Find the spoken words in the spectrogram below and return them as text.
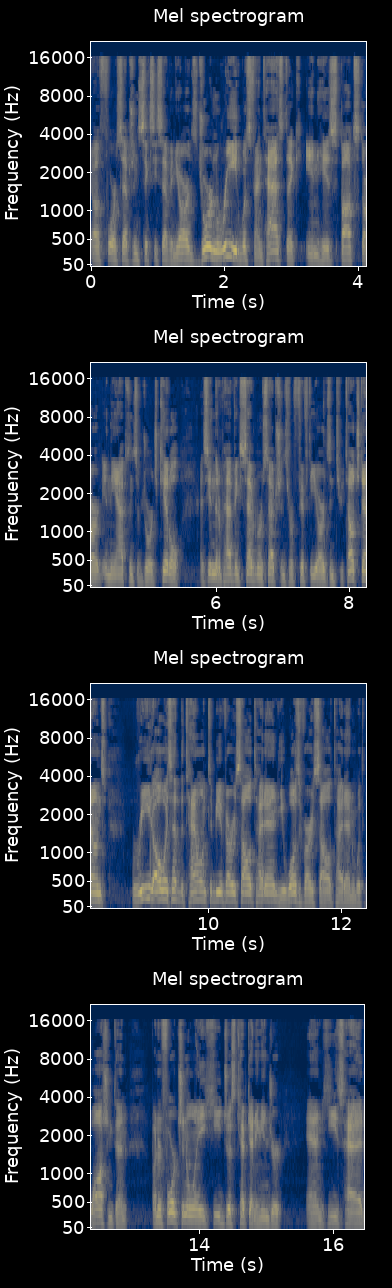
uh, four receptions, 67 yards. Jordan Reed was fantastic in his spot start in the absence of George Kittle, as he ended up having seven receptions for 50 yards and two touchdowns. Reed always had the talent to be a very solid tight end. He was a very solid tight end with Washington, but unfortunately, he just kept getting injured, and he's had,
